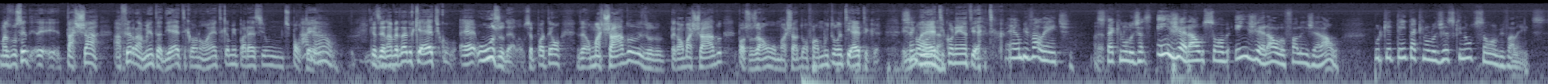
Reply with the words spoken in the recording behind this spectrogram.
Mas você eh, taxar a ferramenta de ética ou não ética me parece um despautério. Ah, não. Quer dizer, na verdade, o que é ético é o uso dela. Você pode ter um, um machado, pegar um machado, posso usar um machado de uma forma muito antiética. Ele Sem não é dúvida. é ético nem antiético. É ambivalente. As é. tecnologias, em geral, são. Em geral, eu falo em geral, porque tem tecnologias que não são ambivalentes.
